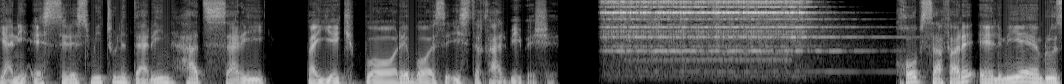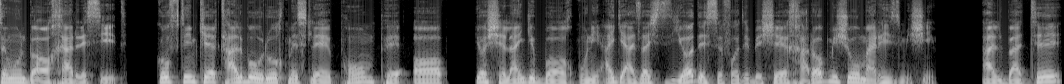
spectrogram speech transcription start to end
یعنی استرس می‌تونه در این حد سریع و یک باره باعث ایست قلبی بشه. خب سفر علمی امروزمون به آخر رسید. گفتیم که قلب و عروق مثل پمپ آب یا شلنگ باغبونی اگه ازش زیاد استفاده بشه خراب میشه و مریض میشیم. البته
